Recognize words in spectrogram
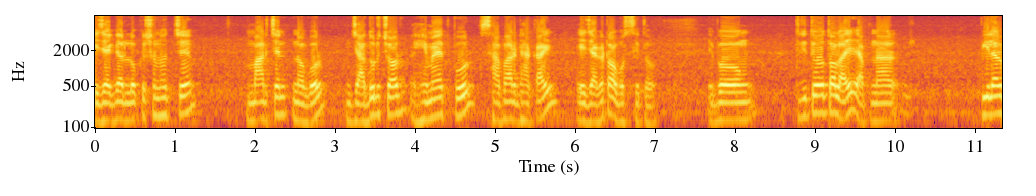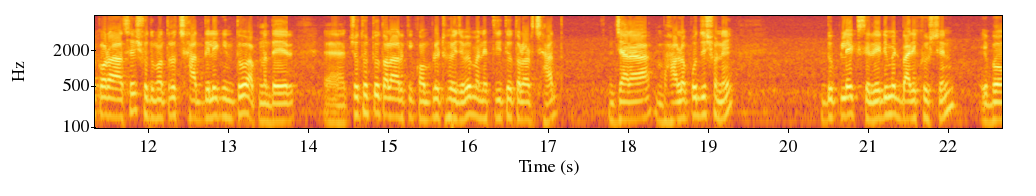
এই জায়গার লোকেশন হচ্ছে মার্চেন্ট নগর যাদুরচর হেমায়তপুর, সাভার, ঢাকায় এই জায়গাটা অবস্থিত। এবং তৃতীয় তলায় আপনার পিলার করা আছে, শুধুমাত্র ছাদ দিলে কিন্তু আপনাদের চতুর্থ তলা আর কি কমপ্লিট হয়ে যাবে মানে তৃতীয় তলার ছাদ। যারা ভালো পজিশনে ডুপ্লেক্স রেডিমেড বাড়ি খুঁজছেন এবং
